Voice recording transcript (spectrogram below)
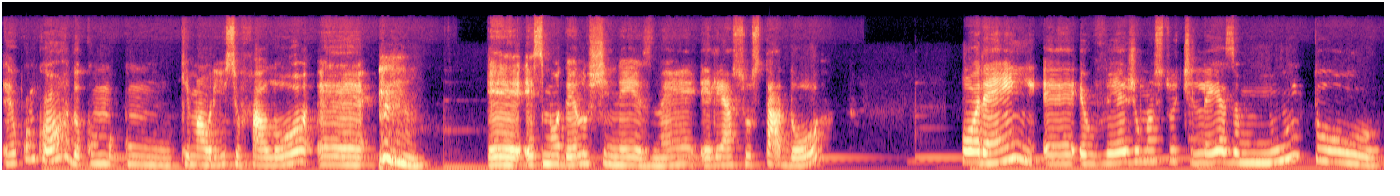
Eu concordo com, com o que Maurício falou. É, é, esse modelo chinês, né? Ele é assustador. Porém, é, eu vejo uma sutileza muito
